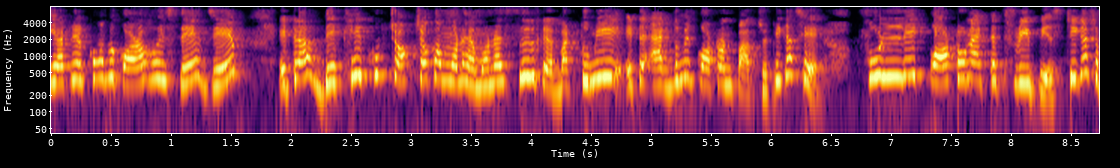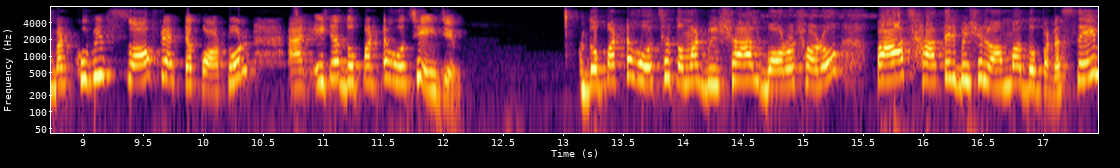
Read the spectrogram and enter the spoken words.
ইয়াটা এরকম ভাবে করা হয়েছে যে এটা দেখে খুব চকচকা মনে হয় মনে হয় সিল্কের বাট তুমি এটা একদমই কটন পাচ্ছ, ঠিক আছে? ফুললি কটন একটা থ্রি পিস ঠিক আছে? বাট খুবই সফট একটা কটন অ্যান্ড এটা দোপারটা হচ্ছে এই যে দোপাট্টা হচ্ছে তোমার বিশাল বড় সড়ো, পাঁচ হাতের বেশি লম্বা দোপাট্টা। সেম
